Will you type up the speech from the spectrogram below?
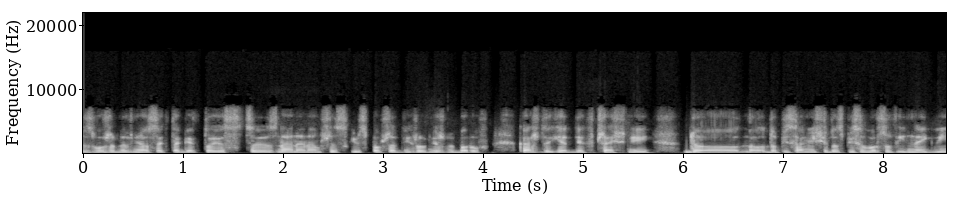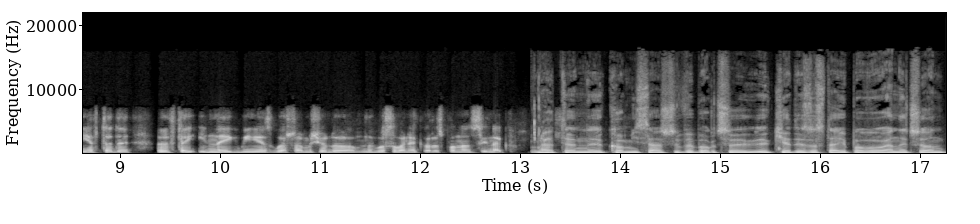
złożymy wniosek, tak jak to jest znane nam wszystkim z poprzednich również wyborów, każdych jednych wcześniej do no, dopisania się do spisu wyborców innej gminie, wtedy w tej innej gminie zgłaszamy się do głosowania korespondencyjnego. A ten komisarz wyborczy kiedy zostaje powołany? Czy on y,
